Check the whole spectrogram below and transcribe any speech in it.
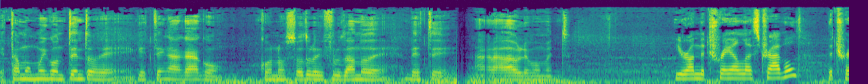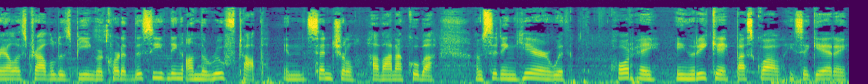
estamos muy contentos de que estén acá con, con nosotros disfrutando de, de este agradable momento. You're on the trail less traveled. The trail less traveled is being recorded this evening on the rooftop in central Havana, Cuba. I'm sitting here with Jorge Enrique Pascual Izaguirre.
